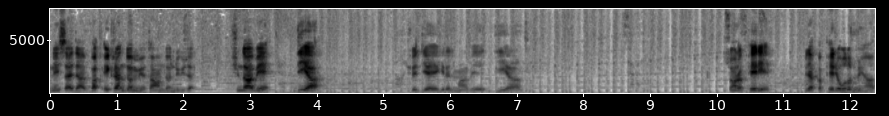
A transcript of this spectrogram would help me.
Neyse hadi abi. Bak ekran dönmüyor. Tamam döndü güzel. Şimdi abi Dia. Şöyle Dia'ya girelim abi. Dia. Sonra Peri. Bir dakika Peri olur mu ya?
